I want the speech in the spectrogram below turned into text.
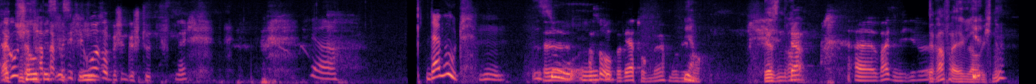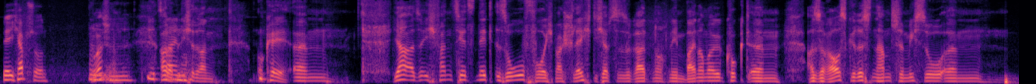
Ja gut, das Showbiz hat dafür ist die Figur so ein bisschen gestützt, nicht? Ja. Na gut. Hm. So, äh, achso, äh, Bewertung, ne? Muss ich Ja. noch. Wer sind dran? Ja, äh, weiß ich nicht. Ich, äh, Der Raphael, glaube ich, ne? nee, ich hab schon. Du warst schon. äh, Ah, da bin ich ja dran. Okay, ähm, ja, also ich fand es jetzt nicht so furchtbar schlecht. Ich habe es so gerade noch nebenbei nochmal geguckt. Ähm, also rausgerissen haben es für mich so ähm,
